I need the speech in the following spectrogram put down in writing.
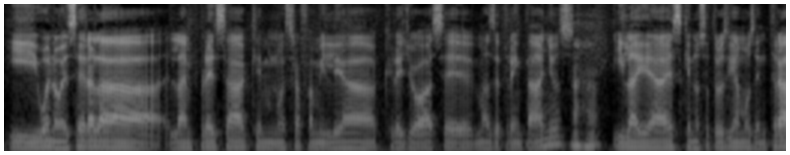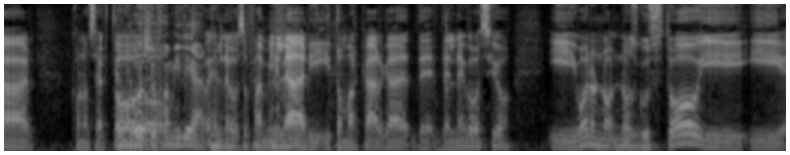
Y bueno, esa era la, la empresa que nuestra familia creyó hace más de 30 años. Ajá. Y la idea es que nosotros íbamos a entrar, conocer todo. negocio familiar. El negocio familiar y, y tomar carga de- del negocio. Y bueno, no- nos gustó y, y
